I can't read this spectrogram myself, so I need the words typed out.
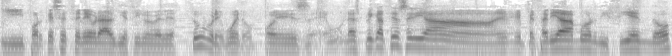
¿Y por qué se celebra el 19 de octubre? Bueno, pues eh, la explicación sería, eh, empezaríamos diciendo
